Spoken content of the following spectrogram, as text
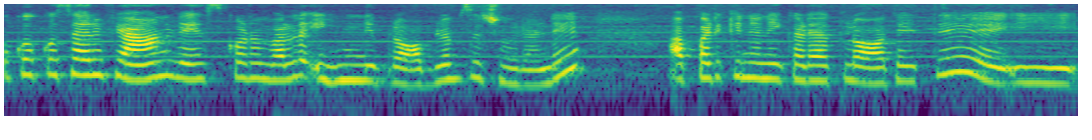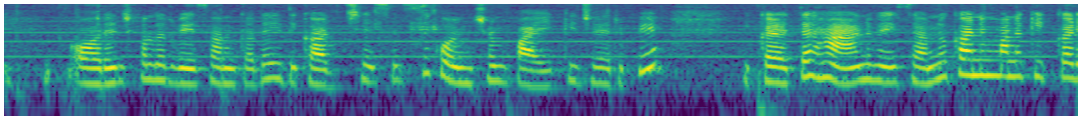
ఒక్కొక్కసారి ఫ్యాన్ వేసుకోవడం వల్ల ఇన్ని ప్రాబ్లమ్స్ చూడండి. అప్పటికి నేను ఇక్కడ క్లాత్ అయితే ఈ ఆరెంజ్ కలర్ వేసాను కదా ఇది కట్ చేసేసి కొంచెం పైకి జరిపి ఇక్కడైతే హ్యాండ్ వేసాను కానీ మనకి ఇక్కడ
